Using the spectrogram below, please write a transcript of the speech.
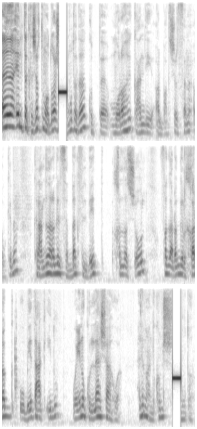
أنا إمتى اكتشفت موضوع الشرموطة ده؟ كنت مراهق عندي 14 سنة أو كده. كان عندنا راجل سباك في البيت خلص شغل وفجاه الراجل خرج وبيدعك إيده وعينه كلها شهوة. قال لي ما عندكمش شرموطة.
